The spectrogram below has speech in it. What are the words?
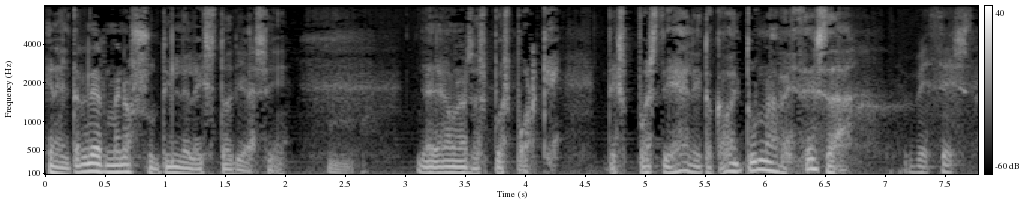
En el tráiler menos sutil de la historia, sí. Ya llegamos después porque después de él le tocaba el turno a Bethesda. Bethesda.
